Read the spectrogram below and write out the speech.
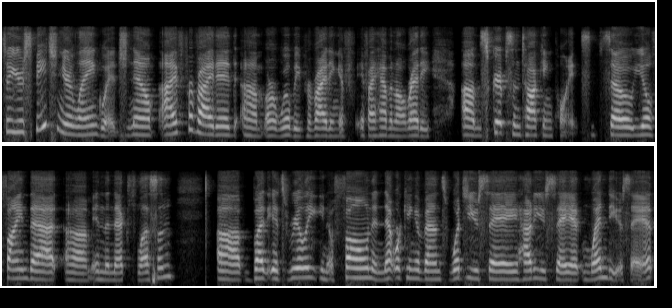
So your speech and your language. Now, I've provided, um, or will be providing if, if I haven't already, um, scripts and talking points. So you'll find that um, in the next lesson. Uh, but it's really, you know, phone and networking events. What do you say? How do you say it? And when do you say it?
